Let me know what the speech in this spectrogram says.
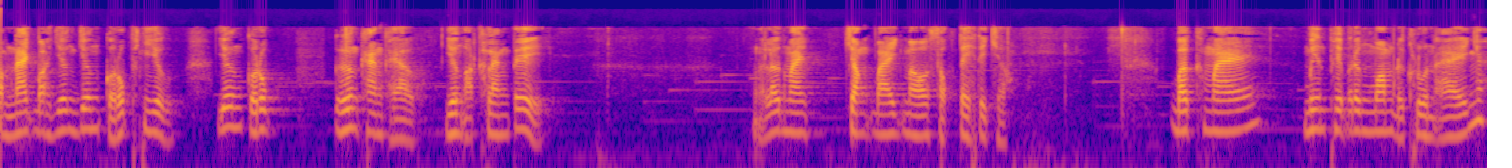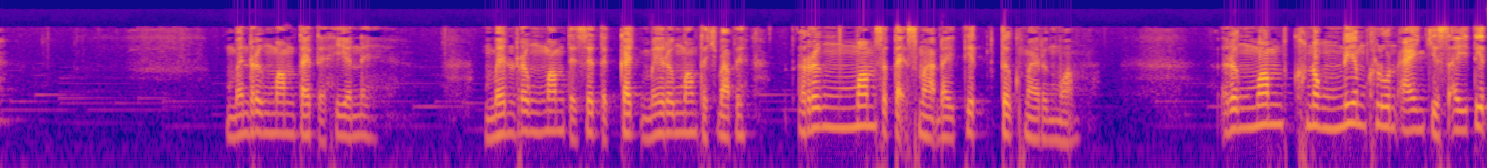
អំណាចរបស់យើងយើងគោរពភ្ញៀវយើងគោរពរឿងខាងក្រៅយើងអត់ខ្លាំងទេឥឡូវថ្មចង់បែកមកស្រុកទេសតិចចុះបើខ្មែរមានភាពរឹងមាំដោយខ្លួនឯងណា មិនរឹងមាំតែតាហ៊ានទេមិនរឹងមាំតែសេដ្ឋកិច្ចមិនរឹងមាំតែច្បាប់ទេរឹងមាំសតិស្មារតីទៀតទើបខ្មែររឹងមាំរឹងមាំក្នុងនាមខ្លួនឯងជាស្អីទៀត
